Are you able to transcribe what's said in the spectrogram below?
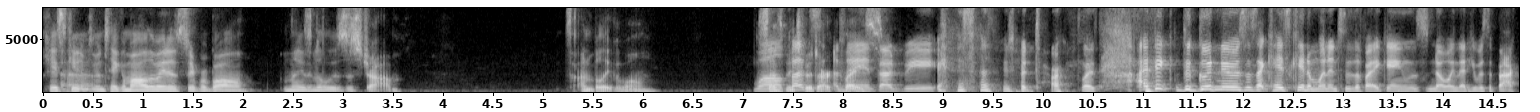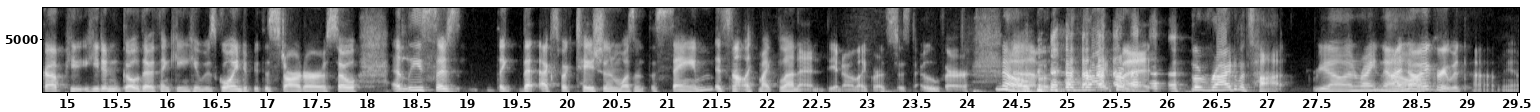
Case Keenum's Uh, gonna take him all the way to the Super Bowl, and then he's gonna lose his job. It's unbelievable. Well, Sends me to a that's dark I mean, that'd be sends me to a dark place. I think the good news is that Case Keenum went into the Vikings knowing that he was a backup. He he didn't go there thinking he was going to be the starter. So at least there's like that expectation wasn't the same. It's not like Mike Glennon, you know, like where it's just over. No, Um, but, but ride, but, But but ride what's hot, you know. And right now, I know I agree with that. Yeah.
